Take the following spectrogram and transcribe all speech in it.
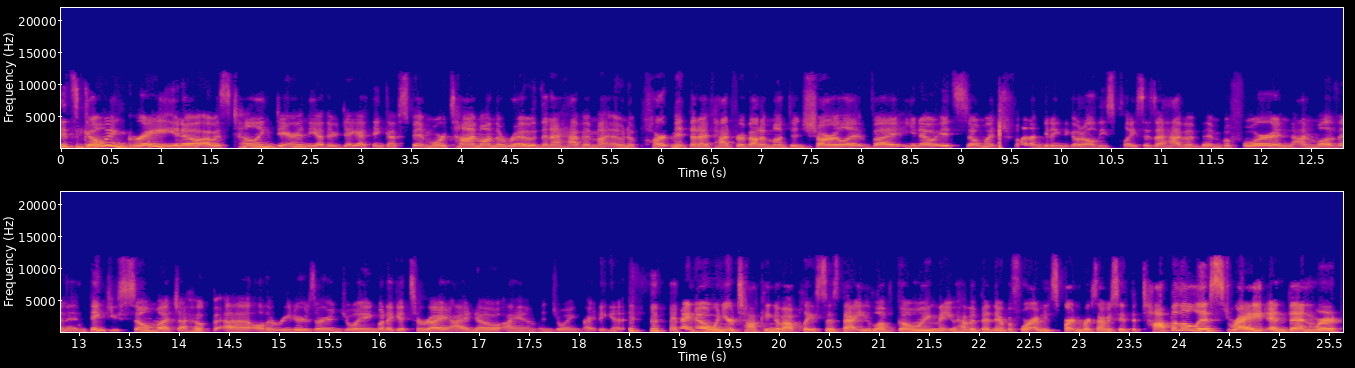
It's going great. You know, I was telling Darren the other day, I think I've spent more time on the road than I have in my own apartment that I've had for about a month in Charlotte. But, you know, it's so much fun. I'm getting to go to all these places I haven't been before and I'm loving it. And thank you so much. I hope uh, all the readers are enjoying what I get to write. I know I am enjoying writing it. and I know when you're talking about places that you love going, that you haven't been there before. I mean, Spartanburg's obviously at the top of the list, right? And then we're,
